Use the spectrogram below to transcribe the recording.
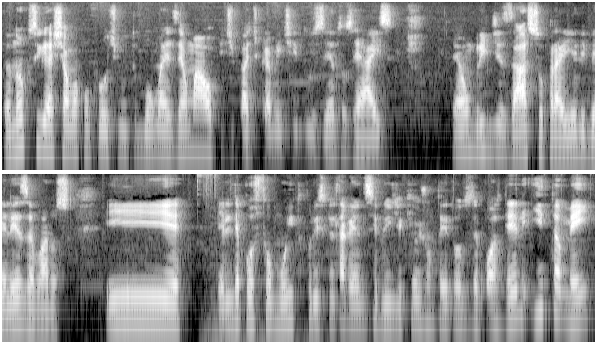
Eu não consegui achar uma com float muito bom, mas é uma Alp de praticamente 200 reais. É um brindezaço pra ele, beleza, manos? E ele depositou muito, por isso que ele tá ganhando esse brinde aqui. Eu juntei todos os depósitos dele. E também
